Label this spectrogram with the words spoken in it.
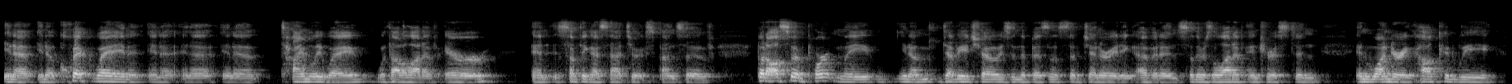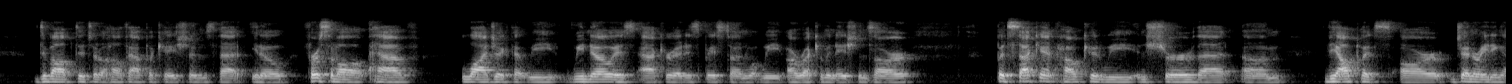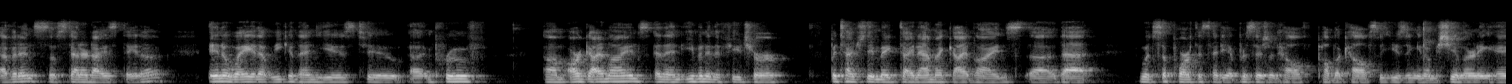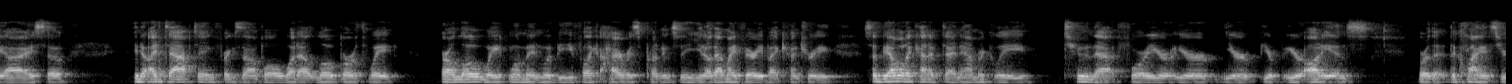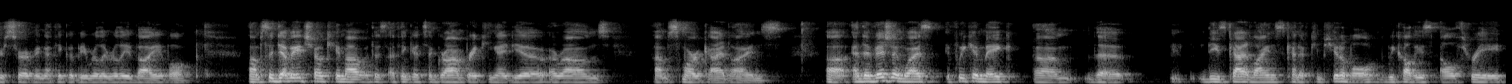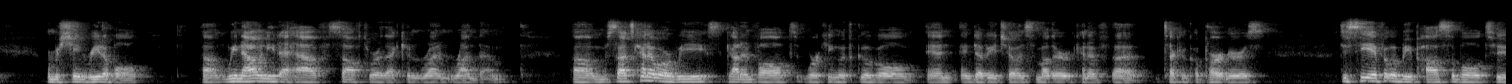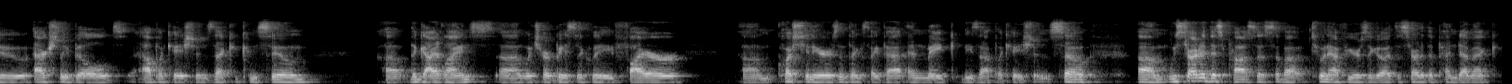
in a in a quick way in a in a in a in a timely way without a lot of error and it's something that's not too expensive. But also importantly, you know, WHO is in the business of generating evidence, so there's a lot of interest in in wondering how could we develop digital health applications that you know, first of all, have logic that we we know is accurate, is based on what we our recommendations are. But second, how could we ensure that um, the outputs are generating evidence, so standardized data, in a way that we can then use to uh, improve um, our guidelines, and then even in the future, potentially make dynamic guidelines uh, that would support this idea of precision health, public health, so using you know machine learning, AI. So, you know, adapting, for example, what a low birth weight or a low weight woman would be for like a high risk pregnancy. You know, that might vary by country. So, be able to kind of dynamically tune that for your your your your your audience or the the clients you're serving, I think would be really really valuable. Um, so WHO came out with this. I think it's a groundbreaking idea around um, smart guidelines, uh, and the vision was if we can make um, the these guidelines kind of computable, we call these L3 or machine readable. Um, we now need to have software that can run run them. Um, so that's kind of where we got involved working with Google and, and WHO and some other kind of uh, technical partners to see if it would be possible to actually build applications that could consume uh, the guidelines, uh, which are basically FHIR um, questionnaires and things like that, and make these applications. So um, we started this process about two and a half years ago at the start of the pandemic.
